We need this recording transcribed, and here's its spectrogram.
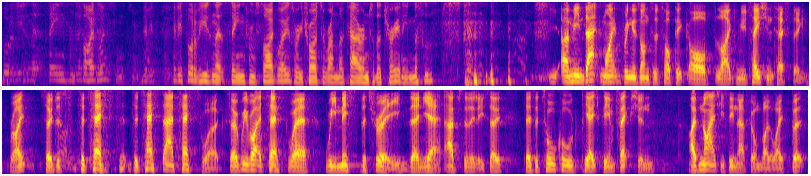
thought of using that scene from Sideways? Oh, sorry. Have, you, have you thought of using that scene from Sideways where he tries to run the car into the tree and he misses? I mean, that might bring us on to the topic of like mutation testing, right? So to, to, test, to test our tests work. So if we write a test where we miss the tree, then yeah, absolutely. So there's a tool called PHP Infection. I've not actually seen that film, by the way, but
